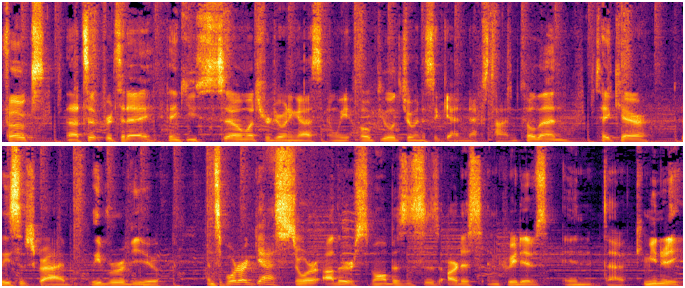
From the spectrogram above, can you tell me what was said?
Folks, that's it for today. Thank you so much for joining us, and we hope you'll join us again next time. Till then, take care, please subscribe, leave a review, and support our guests or other small businesses, artists, and creatives in the community.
